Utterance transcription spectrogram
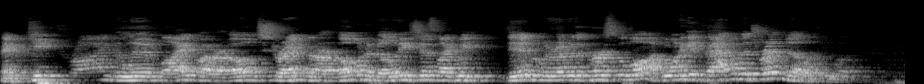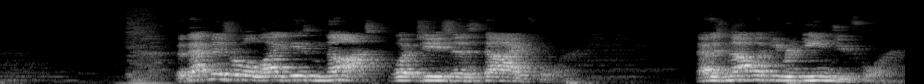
and keep trying to live life on our own strength and our own abilities, just like we did when we were under the curse of the law. If we want to get back on the treadmill, if you will. But that miserable life is not what Jesus died for. That is not what He redeemed you for.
